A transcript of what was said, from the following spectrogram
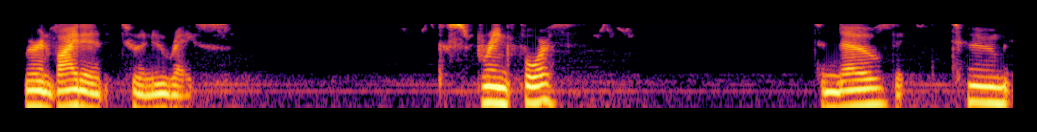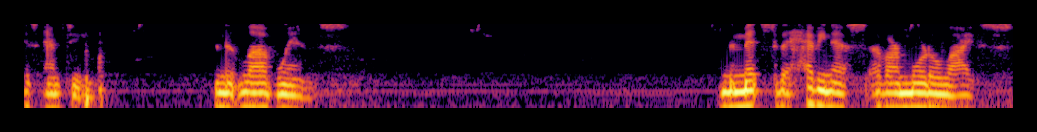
We're invited to a new race, to spring forth, to know that the tomb is empty and that love wins. In the midst of the heaviness of our mortal lives,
